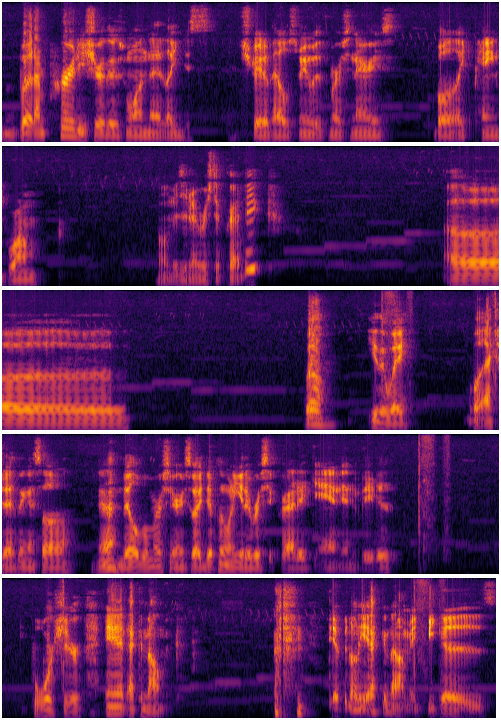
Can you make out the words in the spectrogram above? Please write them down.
but I'm pretty sure there's one that like just straight up helps me with mercenaries. Well, like paying for them. Um, is it aristocratic? Uh, well, either way. Well, actually, I think I saw yeah, available mercenary. So I definitely want to get aristocratic and innovative. For sure. And economic. definitely economic because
